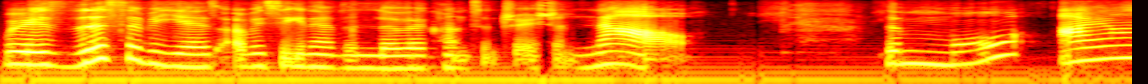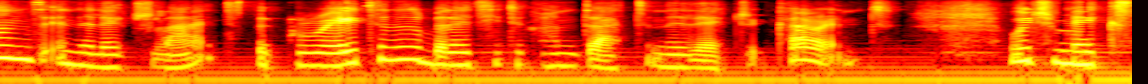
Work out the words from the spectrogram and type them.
Whereas this over here is obviously going to have the lower concentration. Now, the more ions in the electrolyte, the greater the ability to conduct an electric current, which makes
